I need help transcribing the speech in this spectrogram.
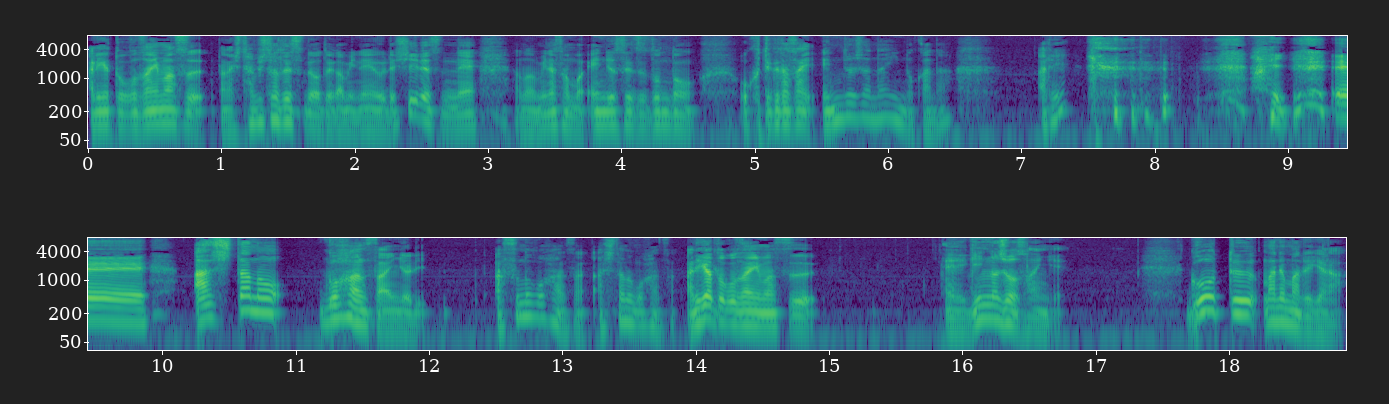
ありがとうございます。なんか久々ですね、お手紙ね。嬉しいですね。あの、皆さんも遠慮せずどんどん送ってください。遠慮じゃないのかな？あれ？はい。えー、明日のご飯さんより、明日のご飯さん、明日のご飯さん、ありがとうございます。えー銀の城さんへ。GoTo 〇〇やら、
